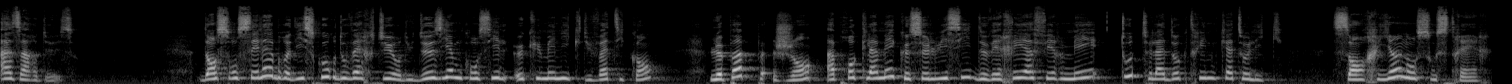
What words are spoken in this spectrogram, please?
hasardeuses. Dans son célèbre discours d'ouverture du deuxième concile œcuménique du Vatican, le pape Jean a proclamé que celui-ci devait réaffirmer toute la doctrine catholique, sans rien en soustraire,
